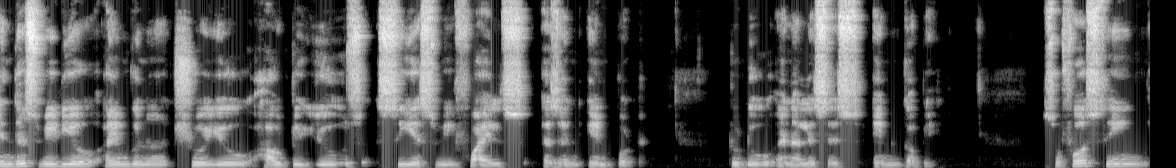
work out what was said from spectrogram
In this video, I am gonna show you how to use CSV files as an input to do analysis in Guppy. So first thing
